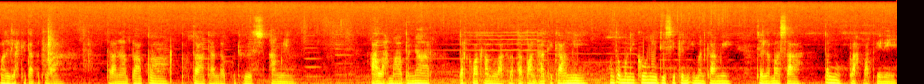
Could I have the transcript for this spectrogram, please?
Marilah kita berdoa. Dalam nama Bapa, Putra, dan Roh Kudus. Amin. Allah Maha Benar, perkuatkanlah ketetapan hati kami untuk menekuni disiplin iman kami dalam masa penuh rahmat ini.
